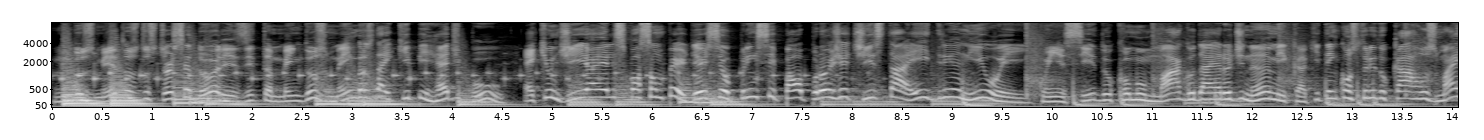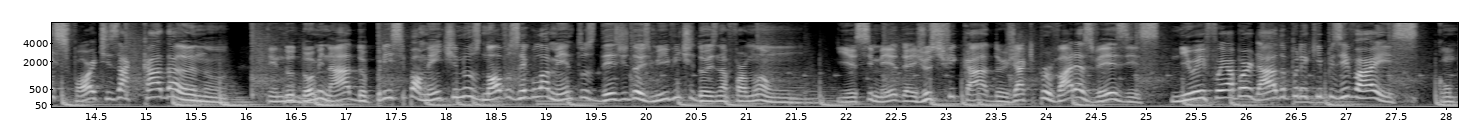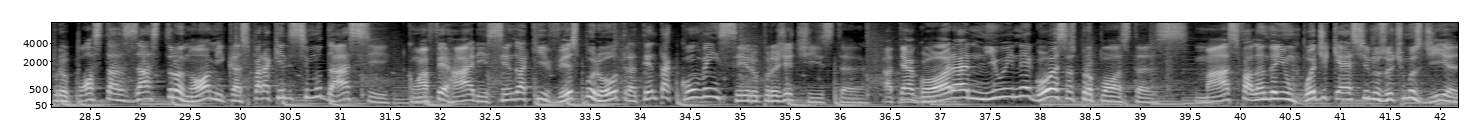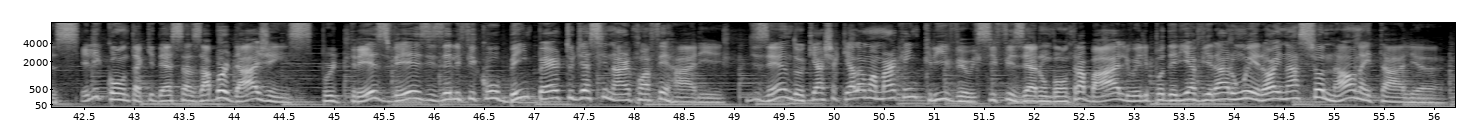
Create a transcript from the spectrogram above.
Um dos medos dos torcedores e também dos membros da equipe Red Bull é que um dia eles possam perder seu principal projetista Adrian Newey, conhecido como o mago da aerodinâmica que tem construído carros mais fortes a cada ano, tendo dominado principalmente nos novos regulamentos desde 2022 na Fórmula 1. E esse medo é justificado, já que por várias vezes Newey foi abordado por equipes rivais, com propostas astronômicas para que ele se mudasse, com a Ferrari sendo a que vez por outra tenta convencer o projetista. Até agora, Newey negou essas propostas, mas falando em um podcast nos últimos dias, ele conta que dessas abordagens, por três vezes ele ficou bem perto de assinar com a Ferrari, dizendo que acha que ela é uma marca incrível e que se fizer um bom trabalho, ele poderia virar um herói nacional na Itália.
